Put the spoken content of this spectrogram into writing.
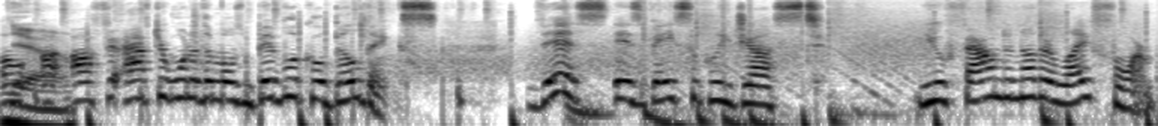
Oh, Yeah. uh, after after one of the most biblical buildings. This is basically just you found another life form.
